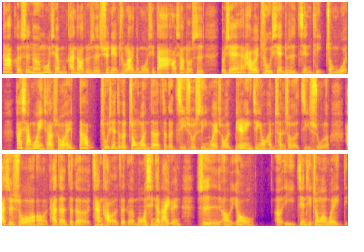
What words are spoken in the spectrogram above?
那可是呢，目前我们看到就是训练出来的模型，大家好像都是有些还会出现就是简体中文。那想问一下，说，哎，那出现这个中文的这个技术，是因为说别人已经有很成熟的技术了，还是说，呃，它的这个参考了这个模型的来源是呃由呃以简体中文为底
